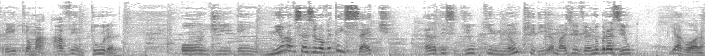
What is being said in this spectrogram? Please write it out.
creio que é uma aventura, onde em 1997 ela decidiu que não queria mais viver no Brasil. E agora?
